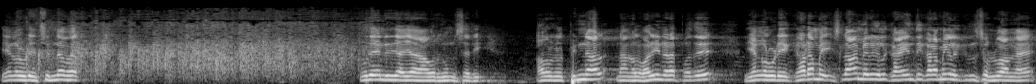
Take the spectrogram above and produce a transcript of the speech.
எங்களுடைய சின்னவர் உதயநிதி ஐயா அவர்களும் சரி அவர்கள் பின்னால் நாங்கள் வழி நடப்பது எங்களுடைய கடமை. இஸ்லாமியர்களுக்கு ஐந்து கடமைகள் இருக்குதுன்னு சொல்லுவாங்க.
